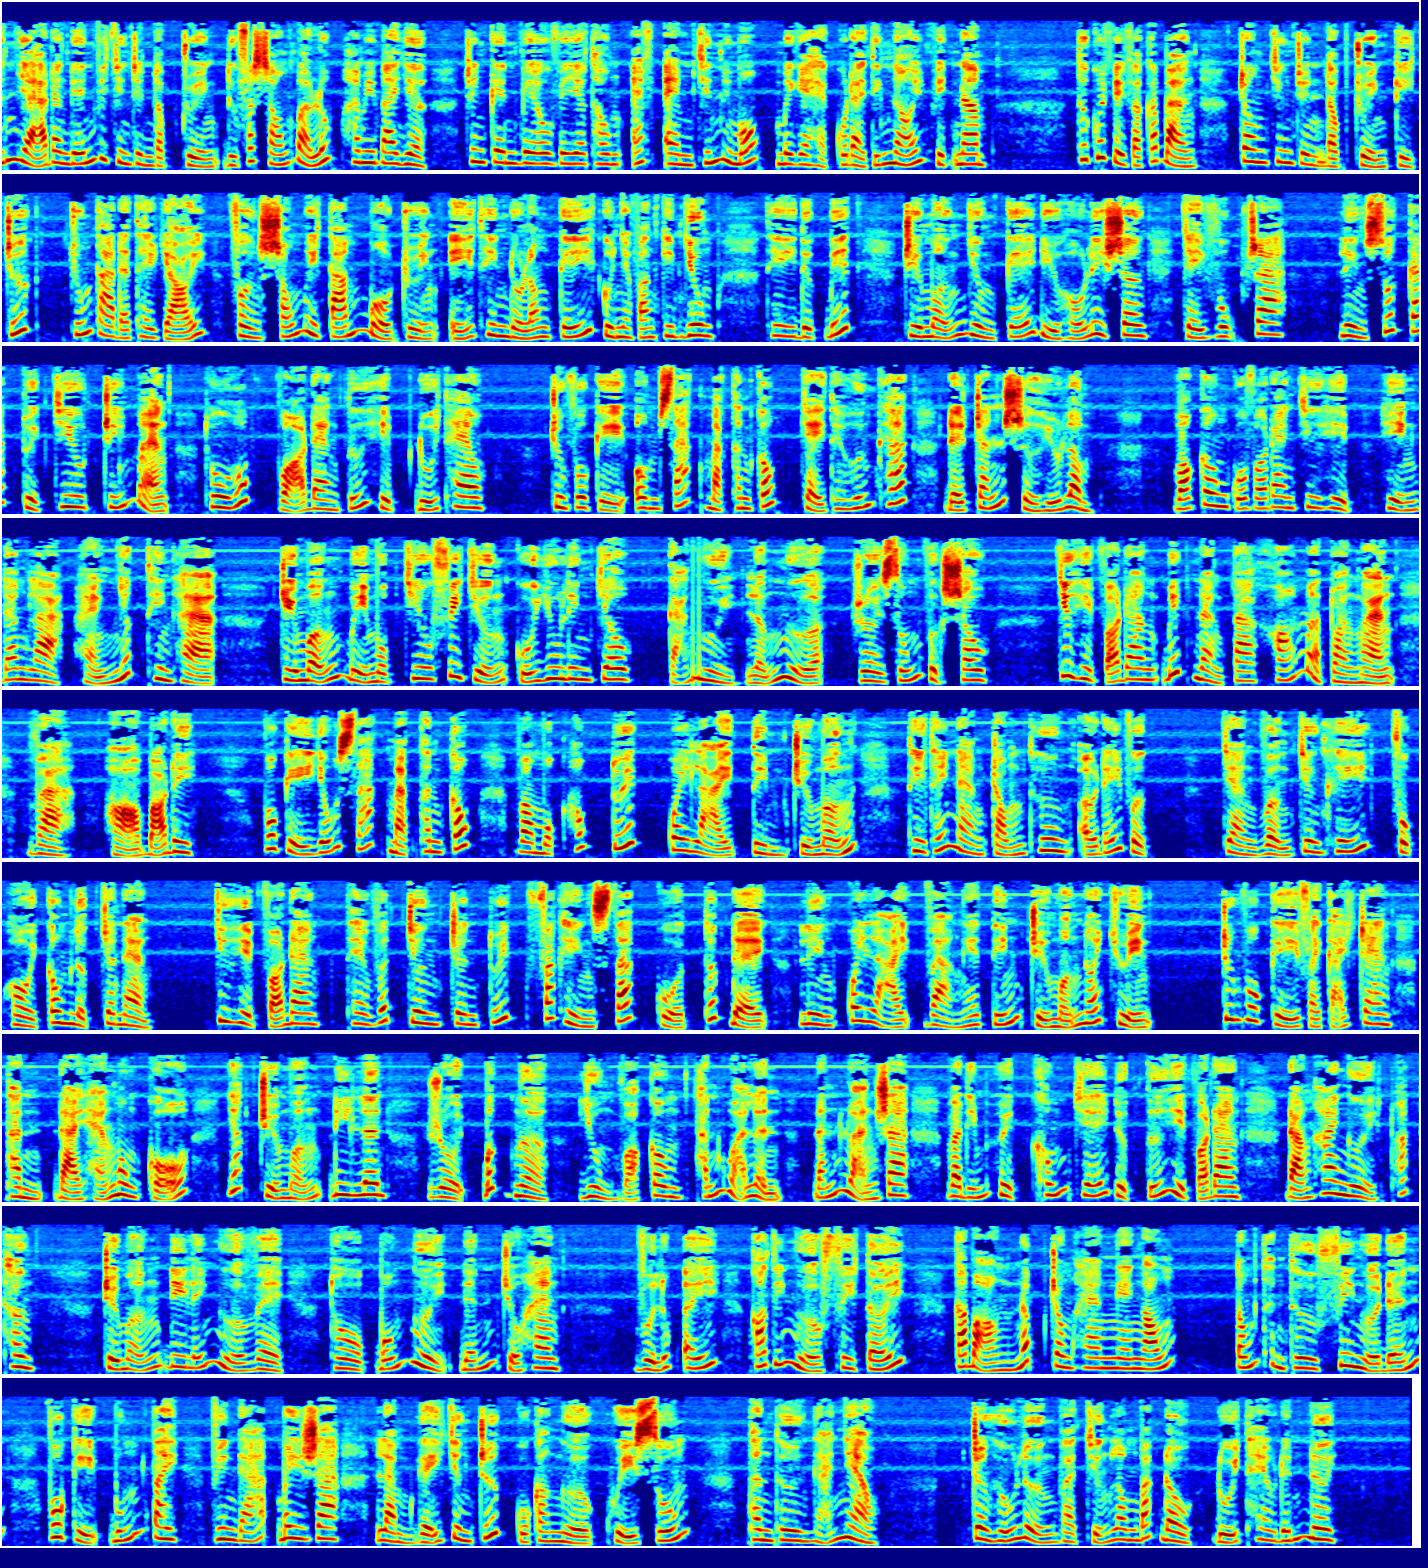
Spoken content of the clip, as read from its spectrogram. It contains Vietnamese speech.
Thính giả đang đến với chương trình đọc truyện được phát sóng vào lúc 23 giờ trên kênh VOV Giao thông FM 91 MHz của Đài Tiếng nói Việt Nam. Thưa quý vị và các bạn, trong chương trình đọc truyện kỳ trước, chúng ta đã theo dõi phần 68 bộ truyện ỷ Thiên Đồ Long Ký của nhà văn Kim Dung thì được biết Triệu Mẫn dùng kế điều hổ ly sơn chạy vụt ra liền xuất các tuyệt chiêu trí mạng thu hút võ đàn tứ hiệp đuổi theo Trương Vô Kỵ ôm sát mặt thanh cốc chạy theo hướng khác để tránh sự hiểu lầm. Võ công của võ đan chư hiệp hiện đang là hạng nhất thiên hạ. Triệu Mẫn bị một chiêu phi trưởng của Du Liên Châu, cả người lẫn ngựa, rơi xuống vực sâu. Chư hiệp võ đan biết nàng ta khó mà toàn mạng và họ bỏ đi. Vô Kỵ giấu xác Mạc thanh cốc vào một hốc tuyết quay lại tìm Triệu Mẫn thì thấy nàng trọng thương ở đáy vực. Chàng vận chân khí phục hồi công lực cho nàng chư hiệp võ đan theo vết chân trên tuyết phát hiện xác của thất đệ liền quay lại và nghe tiếng triệu mẫn nói chuyện. Trương vô kỵ phải cải trang thành đại hãn mông cổ, dắt triệu mẫn đi lên rồi bất ngờ dùng võ công thánh quả lệnh đánh loạn ra và điểm huyệt khống chế được tứ hiệp võ đan đặng hai người thoát thân. Triệu mẫn đi lấy ngựa về, thồ bốn người đến chỗ hang. Vừa lúc ấy, có tiếng ngựa phi tới, cả bọn nấp trong hang nghe ngóng. Tống Thanh Thư phi ngựa đến, vô kỵ búng tay, viên đá bay ra làm gãy chân trước của con ngựa khuỵu xuống. Thanh Thư ngã nhào. Trần Hữu Lượng và Trưởng Long bắt đầu đuổi theo đến nơi.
